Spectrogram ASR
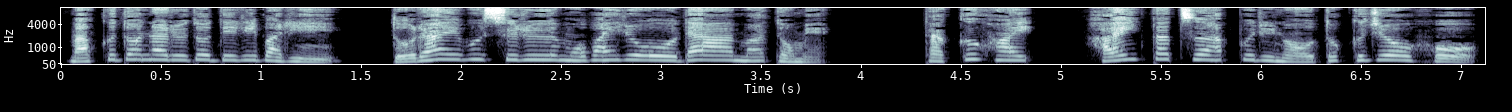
マクドナルドデリバリー、ドライブスルーモバイルオーダーまとめ。宅配、配達アプリのお得情報。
